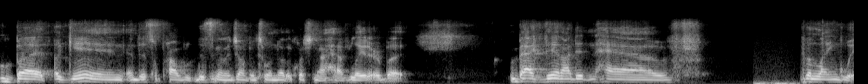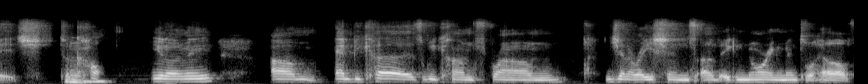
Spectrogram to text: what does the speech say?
but again, and this will probably this is going to jump into another question I have later. But back then, I didn't have the language to mm. call. You know what I mean? Um, and because we come from generations of ignoring mental health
